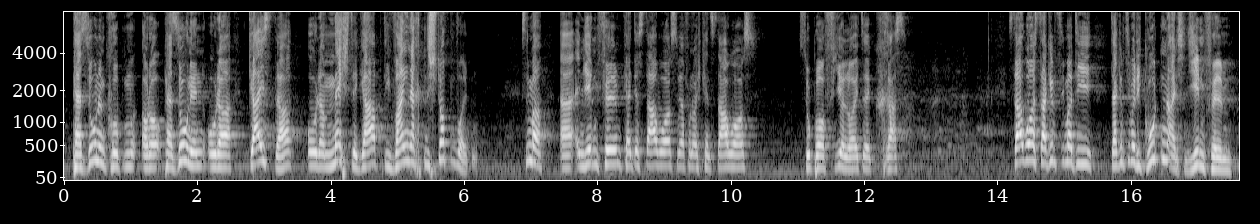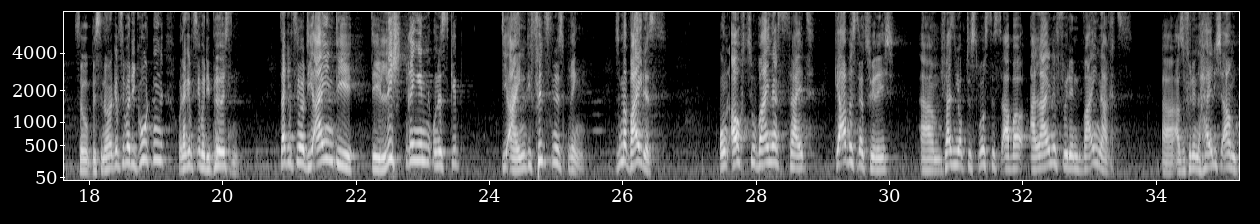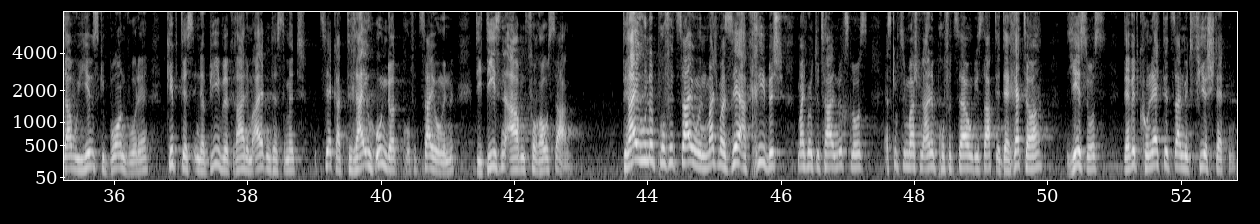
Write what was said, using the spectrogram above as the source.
Personengruppen oder Personen oder Geister oder Mächte gab, die Weihnachten stoppen wollten. Es ist immer äh, in jedem Film, kennt ihr Star Wars? Wer von euch kennt Star Wars? Super, vier Leute, krass. Star Wars, da gibt es immer, die, immer die Guten, eigentlich in jedem Film so ein bisschen. Da gibt es immer die Guten und da gibt es immer die Bösen. Da gibt es immer die einen, die, die Licht bringen und es gibt die einen, die Finsternis bringen. Das ist immer beides. Und auch zur Weihnachtszeit gab es natürlich, ähm, ich weiß nicht, ob du es wusstest, aber alleine für den Weihnachts, also für den Heiligabend, da wo Jesus geboren wurde, gibt es in der Bibel, gerade im Alten Testament, circa 300 Prophezeiungen, die diesen Abend voraussagen. 300 Prophezeiungen, manchmal sehr akribisch, manchmal total nutzlos. Es gibt zum Beispiel eine Prophezeiung, die sagte, der Retter, Jesus, der wird connected sein mit vier Städten.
